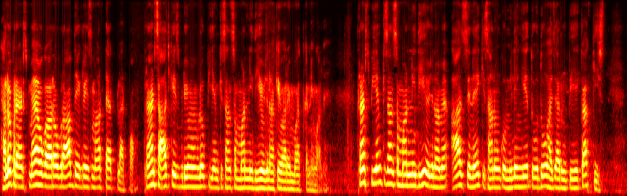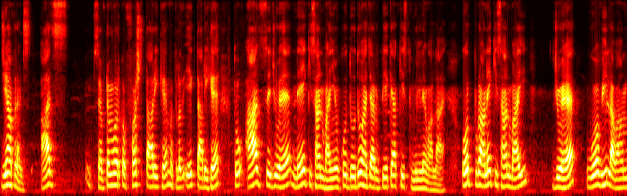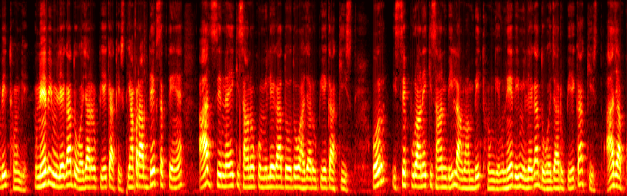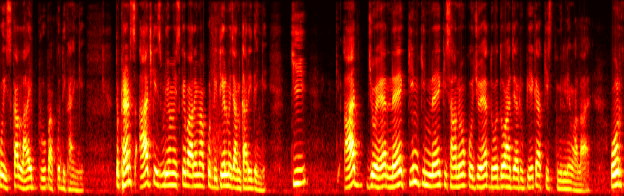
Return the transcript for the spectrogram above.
Hello friends मैं हूँ गौरव और आप देख रहे हैं स्मार्ट टैक प्लेटफॉर्म फ्रेंड्स आज के इस वीडियो में हम लोग पीएम किसान सम्मान निधि योजना के बारे में बात करने वाले हैं। फ्रेंड्स पीएम किसान सम्मान निधि योजना में आज से नए किसानों को मिलेंगे दो दो हज़ार रुपये का किस्त। जी हाँ फ्रेंड्स आज सितंबर का फ़र्स्ट तारीख है मतलब एक तारीख है तो आज से जो है नए किसान भाइयों को दो दो हज़ार रुपये का किस्त मिलने वाला है। और पुराने किसान भाई जो है वो भी लाभान्वित होंगे। उन्हें भी मिलेगा दो हज़ार रुपये का किस्त। यहाँ पर आप देख सकते हैं, आज से नए किसानों को मिलेगा दो दो हज़ार रुपये का किस्त और इससे पुराने किसान भी लाभान्वित होंगे। उन्हें भी मिलेगा दो हज़ार रुपये का किस्त। आज आपको इसका लाइव प्रूफ आपको दिखाएँगे। तो फ्रेंड्स, आज के इस वीडियो में इसके बारे में आपको डिटेल में जानकारी देंगे कि आज जो है नए, किन किन नए किसानों को जो है दो दो हज़ार रुपये का किस्त मिलने वाला है और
